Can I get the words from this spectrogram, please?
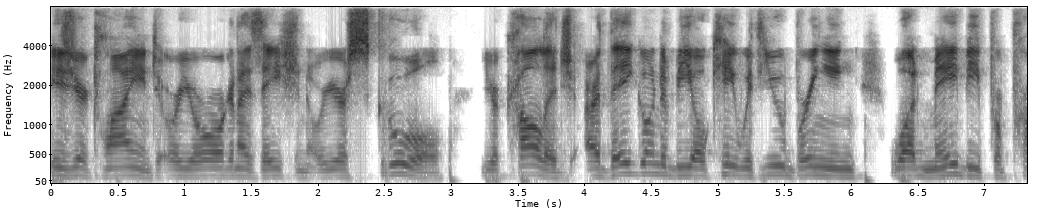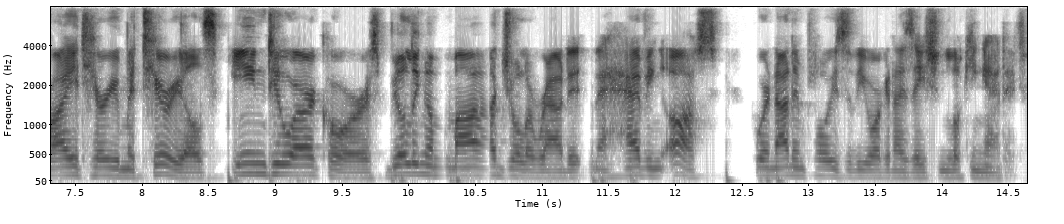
is your client or your organization or your school your college, are they going to be okay with you bringing what may be proprietary materials into our course, building a module around it, and having us, who are not employees of the organization, looking at it?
